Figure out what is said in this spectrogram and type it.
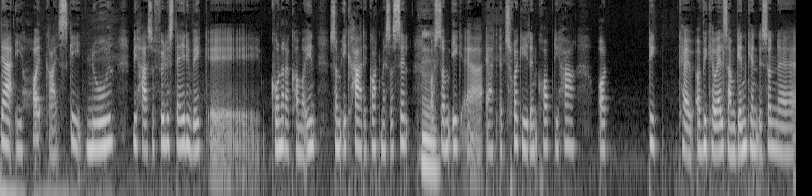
der er i høj grad sket noget. Vi har selvfølgelig stadigvæk øh, kunder, der kommer ind, som ikke har det godt med sig selv, mm. og som ikke er, er, er trygge i den krop, de har. Og, det kan, og vi kan jo alle sammen genkende det. Sådan, øh,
